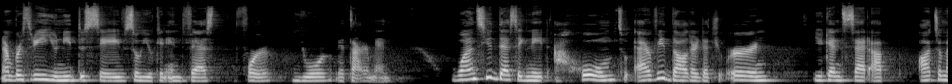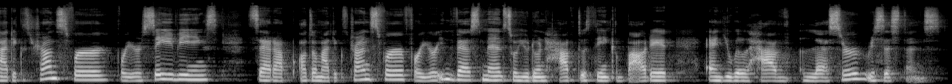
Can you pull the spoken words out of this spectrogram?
Number three, you need to save so you can invest for your retirement. Once you designate a home to every dollar that you earn, you can set up automatic transfer for your savings, set up automatic transfer for your investment so you don't have to think about it and you will have lesser resistance.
